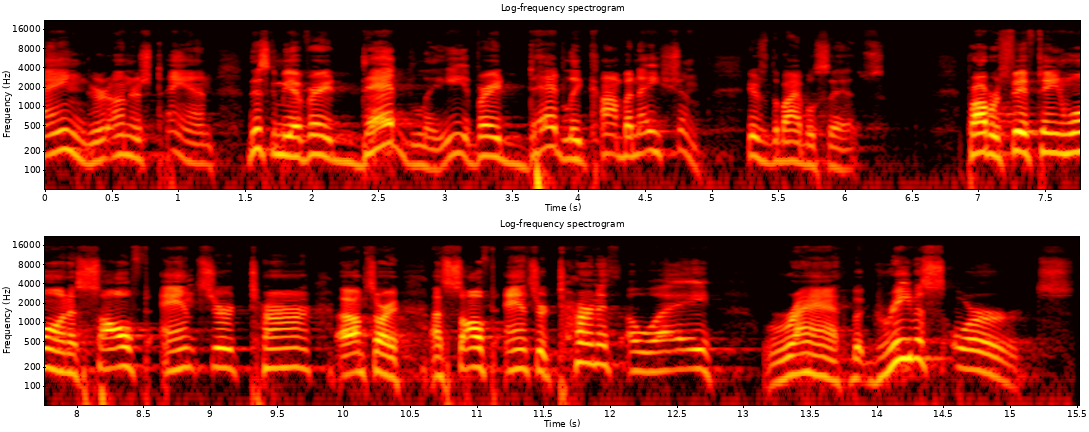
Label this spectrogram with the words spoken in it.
anger, understand this can be a very deadly, very deadly combination. Here's what the Bible says. Proverbs 15:1 a soft answer turn uh, I'm sorry a soft answer turneth away wrath but grievous words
